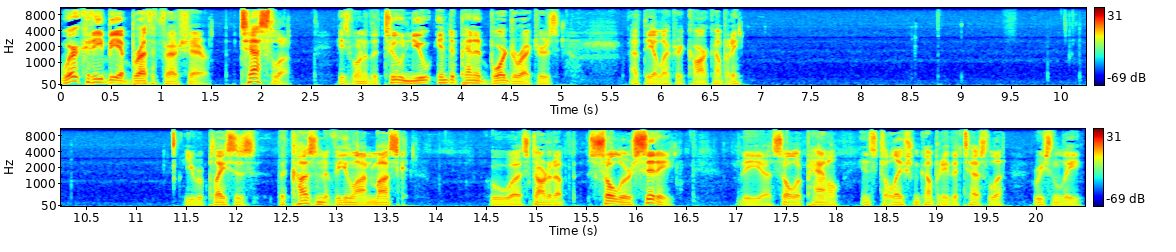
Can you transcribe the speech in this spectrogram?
Where could he be a breath of fresh air? Tesla. He's one of the two new independent board directors at the electric car company. He replaces the cousin of Elon Musk, who uh, started up Solar City, the uh, solar panel installation company that Tesla recently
